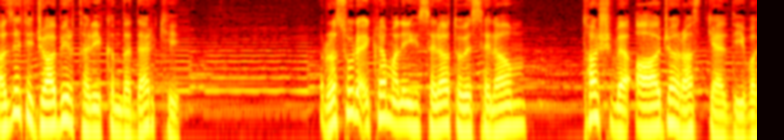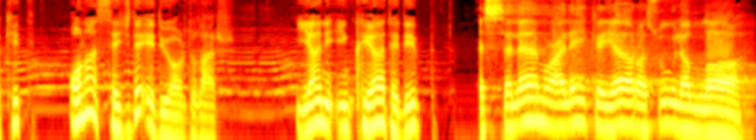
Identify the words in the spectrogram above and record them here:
Hz. Cabir tarikında der ki, Resul-i Ekrem aleyhissalatu vesselam, taş ve ağaca rast geldiği vakit, ona secde ediyordular. Yani inkiyat edip, Esselamu aleyke ya Resulallah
